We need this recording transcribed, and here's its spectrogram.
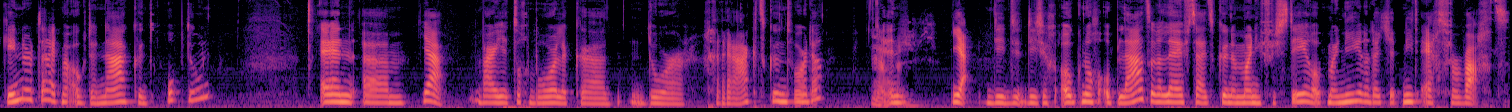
kindertijd, maar ook daarna kunt opdoen. En um, ja, waar je toch behoorlijk uh, door geraakt kunt worden. Ja, en ja, die, die, die, zich ook nog op latere leeftijd kunnen manifesteren op manieren dat je het niet echt verwacht.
